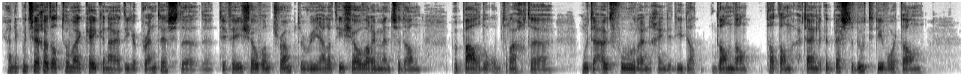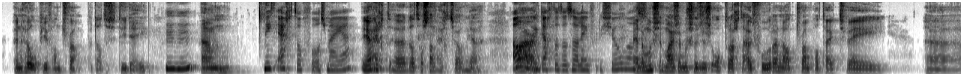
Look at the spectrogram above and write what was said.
Ja, en ik moet zeggen dat toen wij keken naar The Apprentice, de, de tv-show van Trump, de reality show, waarin mensen dan bepaalde opdrachten moeten uitvoeren. En degene die dat dan, dan, dat dan uiteindelijk het beste doet, die wordt dan een hulpje van Trump. Dat is het idee. Mm -hmm. Niet echt toch, volgens mij, ja? Ja, echt, uh, dat was dan echt zo, ja. Oh, maar, ik dacht dat dat alleen voor de show was. En dan moesten, maar ze moesten dus opdrachten uitvoeren. En dan had Trump altijd twee... Uh,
